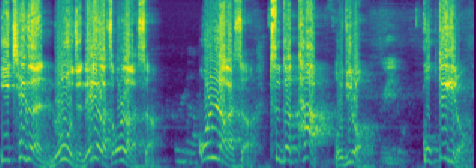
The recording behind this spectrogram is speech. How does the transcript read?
이 책은 로즈 내려가서 올라갔어. 올라갔어. 투더탑 어디로? 꼭대기로.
